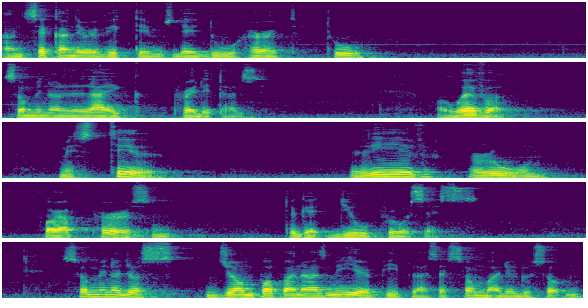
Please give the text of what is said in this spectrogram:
And secondary victims, they do hurt too. So me not like predators. However, me still leave room for a person to get due process. So me not just jump up and as me hear people I say somebody do something,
